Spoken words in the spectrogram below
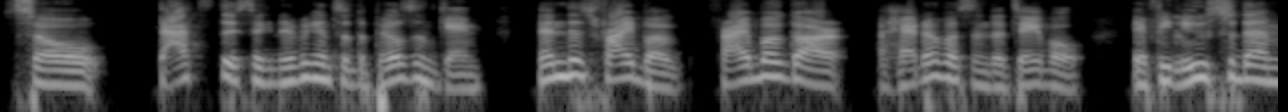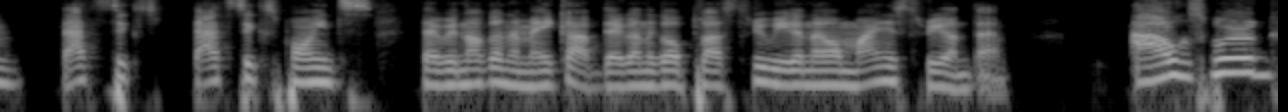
So that's the significance of the Pilsen game. Then there's Freiburg. Freiburg are ahead of us in the table. If we lose to them, that's six that's six points that we're not gonna make up. They're gonna go plus three, we're gonna go minus three on them. Augsburg,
